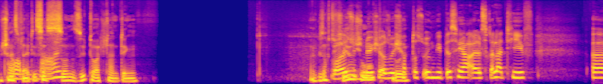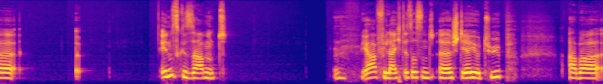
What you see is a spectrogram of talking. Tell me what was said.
Scheiß, normal. vielleicht ist das so ein Süddeutschland-Ding. Gesagt, Weiß ich so nicht. Also ich habe das irgendwie bisher als relativ äh, äh, insgesamt, ja, vielleicht ist es ein äh, Stereotyp, aber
